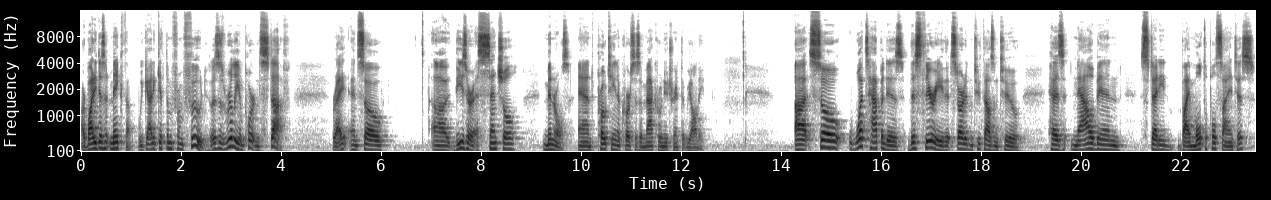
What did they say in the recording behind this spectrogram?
Our body doesn't make them. We got to get them from food. This is really important stuff, right? And so uh, these are essential minerals, and protein, of course, is a macronutrient that we all need. Uh, so, what's happened is this theory that started in 2002 has now been studied by multiple scientists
